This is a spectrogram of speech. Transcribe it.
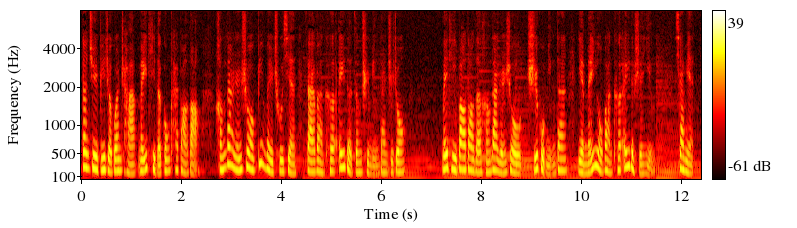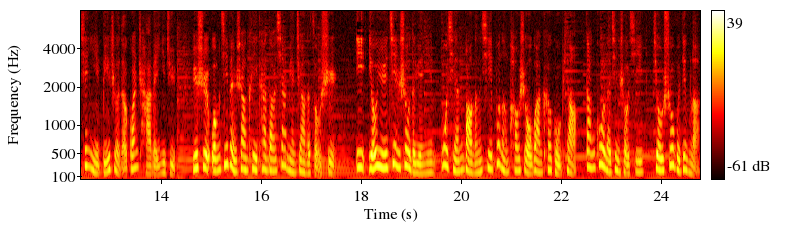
但据笔者观察，媒体的公开报道，恒大人寿并未出现在万科 A 的增持名单之中。媒体报道的恒大人寿持股名单也没有万科 A 的身影。下面先以笔者的观察为依据，于是我们基本上可以看到下面这样的走势：一，由于禁售的原因，目前宝能系不能抛售万科股票，但过了禁售期就说不定了。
